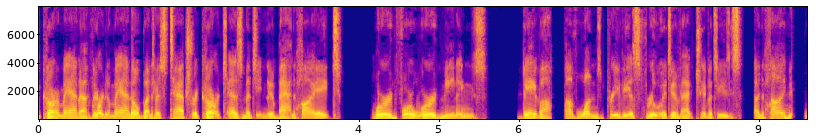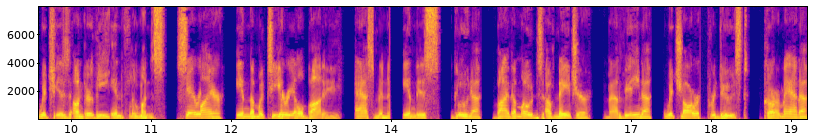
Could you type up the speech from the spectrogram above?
Karmana Verdamano Buddhas Tatrakartasmati Nibadhyate. Word for word meanings. Deva, of one's previous fruitive activities, Adhine, which is under the influence, Sarir, in the material body, Asman, in this, Guna, by the modes of nature, Bhavina, which are produced, Karmana,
